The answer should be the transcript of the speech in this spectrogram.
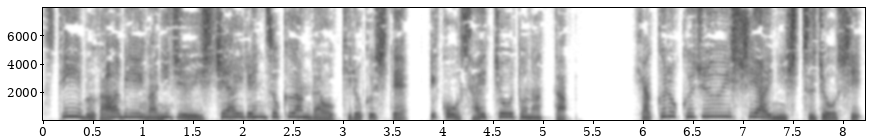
スティーブ・ガービーが21試合連続安打を記録して以降最長となった。161試合に出場し、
